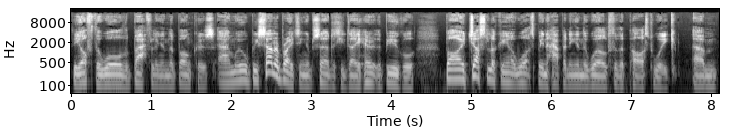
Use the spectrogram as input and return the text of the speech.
the off the wall, the baffling, and the bonkers. And we will be celebrating Absurdity Day here at the Bugle by just looking at what's been happening in the world for the past week. Um,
